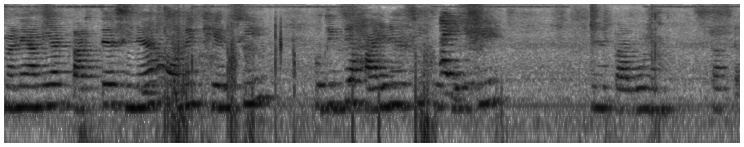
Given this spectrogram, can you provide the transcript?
মানে আমি আর পারতেছি না। অনেক খেলছি ওদিক দিয়ে হাই হয়েছি খুব খেলছি। পারব না। টাটা।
